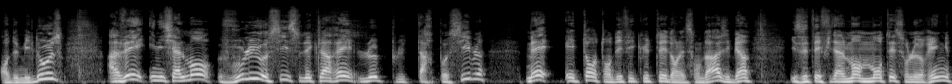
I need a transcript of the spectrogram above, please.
en 2012 avaient initialement voulu aussi se déclarer le plus tard possible, mais étant en difficulté dans les sondages, eh bien, ils étaient finalement montés sur le ring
